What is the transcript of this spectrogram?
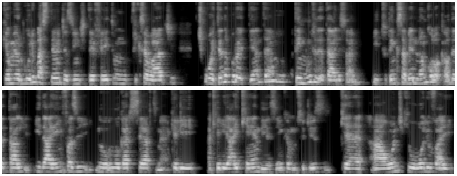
que eu me orgulho bastante, assim, de ter feito um pixel art tipo, 80 por 80 é um, tem muito detalhe, sabe? E tu tem que saber não colocar o detalhe e dar ênfase no lugar certo, né? Aquele aquele eye candy, assim, como se diz, que é aonde que o olho vai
